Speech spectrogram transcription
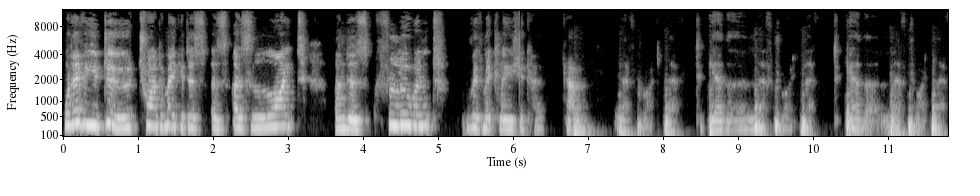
Whatever you do, try to make it as, as, as light and as fluent rhythmically as you can. can left, right, left, together, left, right, left, together, left, right, left.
